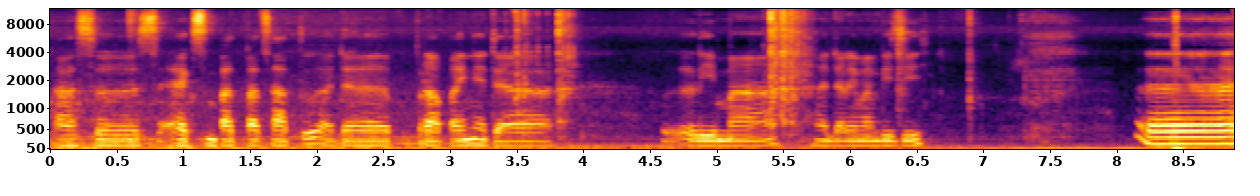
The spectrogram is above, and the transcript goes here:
Asus X441 ada berapa ini? Ada 5 ada 5 biji. Eh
